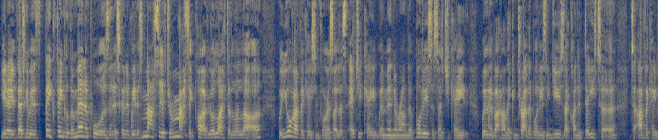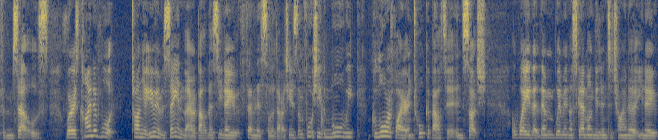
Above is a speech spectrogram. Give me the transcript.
You know, there's going to be this big thing called the menopause, and it's going to be this massive, dramatic part of your life, da la la. What you're advocating for is like, let's educate women around their bodies, let's educate women about how they can track their bodies and use that kind of data to advocate for themselves. Whereas, kind of what Tanya Ewan was saying there about this, you know, feminist solidarity is unfortunately the more we glorify it and talk about it in such a way that then women are scaremongered into trying to, you know,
